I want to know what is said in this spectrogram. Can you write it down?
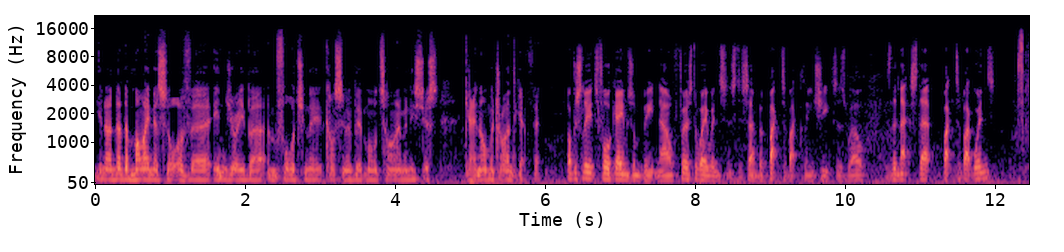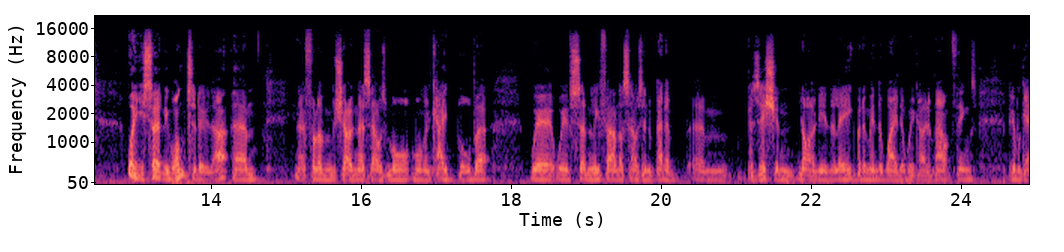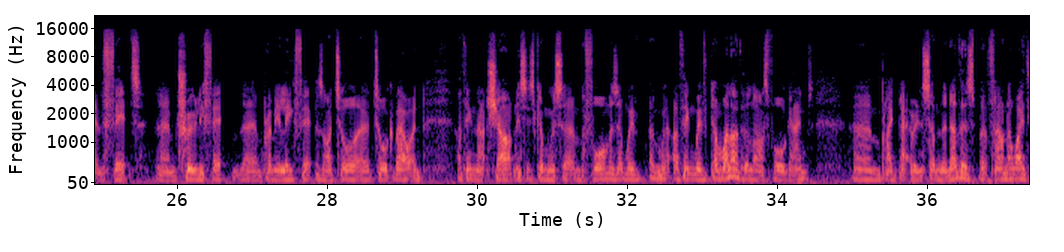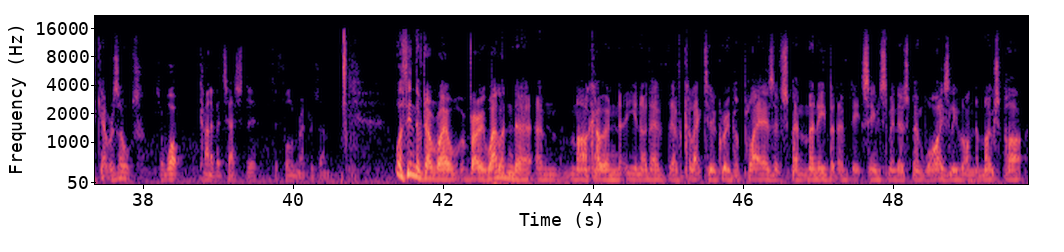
you know another minor sort of uh, injury, but unfortunately it cost him a bit more time, and he's just getting on with trying to get fit. Obviously, it's four games unbeaten now. First away win since December. Back-to-back clean sheets as well. Is the next step back-to-back wins? Well, you certainly want to do that. Um, you know, Fulham shown themselves more more than capable, but we're, we've suddenly found ourselves in a better um, position, not only in the league, but I mean the way that we're going about things. People getting fit, um, truly fit, um, Premier League fit, as I talk, uh, talk about, and I think that sharpness is coming with certain performers, and we've, and we, I think we've done well over the last four games. Um, played better in some than others, but found our way to get results. So, what kind of a test do, do Fulham represent? Well, I think they've done well, very well under um, Marco, and you know they've they've collected a group of players. They've spent money, but it seems to me they've spent wisely on the most part.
